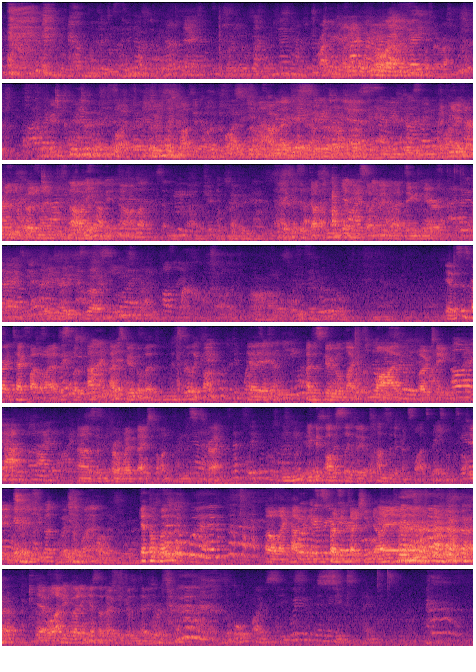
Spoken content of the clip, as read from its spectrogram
If you didn't around the code and I. Oh, you know me, no, I'm not sending, uh, triple I think it's a Dutch one, so maybe that thing in Europe. Yeah, this is great tech, by the way. I just looked, I, I just googled it. It's really fun. Yeah, yeah, yeah. I just googled like live voting app. And I was looking for a web-based one, and this is great. That's super cool. hmm You could obviously do tons of different slides for this one. so- Dude, she got the website one. Get the one. Oh, like how good is this presentation going? Yeah, well, I'll be voting yes on those presentations. Four, five, six, six, eight.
